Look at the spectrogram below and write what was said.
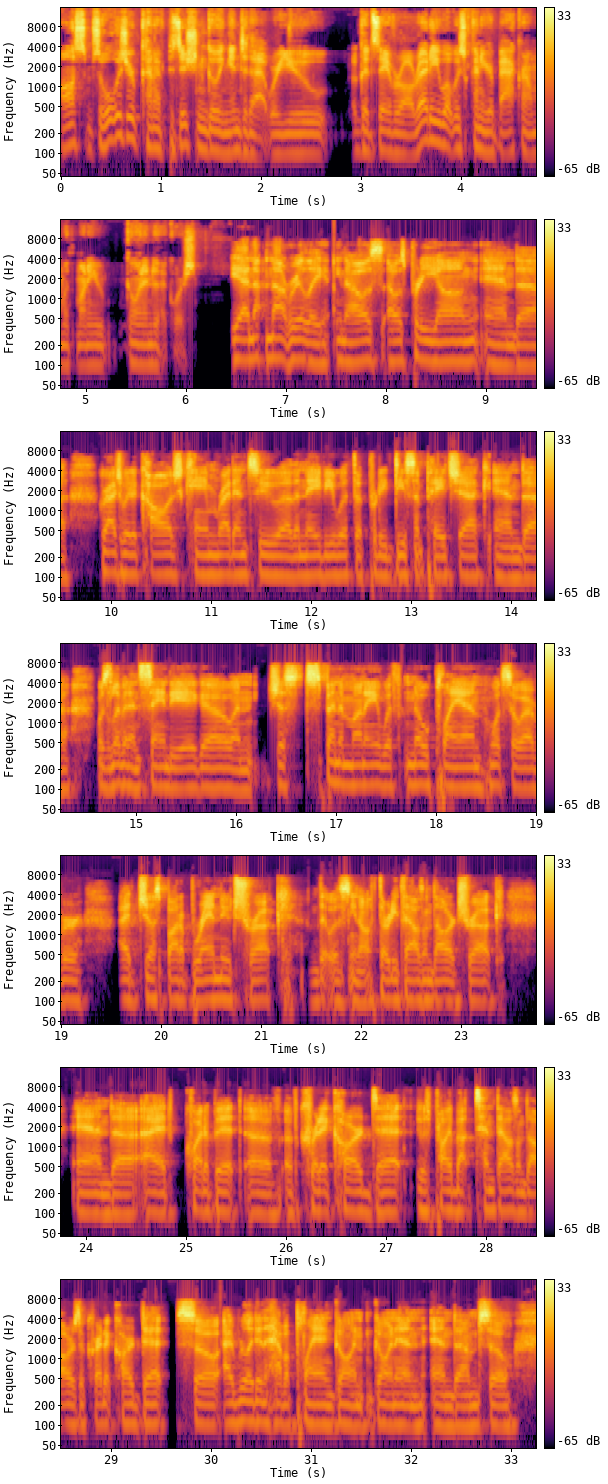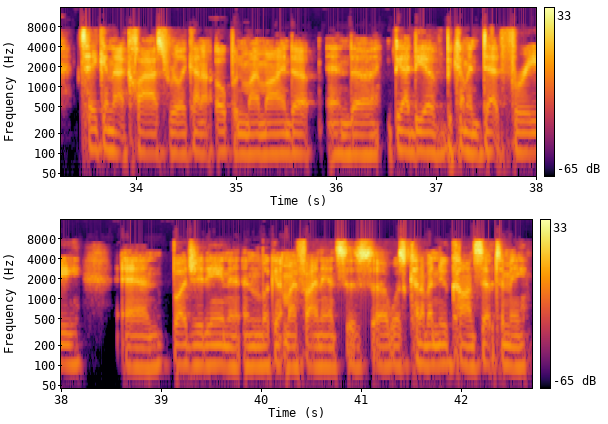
Awesome. So, what was your kind of position going into that? Were you a good saver already? What was kind of your background with money going into that course? Yeah, not not really. You know, I was I was pretty young and uh, graduated college, came right into uh, the Navy with a pretty decent paycheck, and uh, was living in San Diego and just spending money with no plan whatsoever. I just bought a brand new truck that was you know a thirty thousand dollar truck, and uh, I had quite a bit of, of credit card debt. It was probably about ten thousand dollars of credit card debt. So I really didn't have a plan going going in, and um, so taking that class really kind of opened my mind up, and uh, the idea of becoming debt free and budgeting and, and looking at my finances uh, was kind of a new concept to me.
